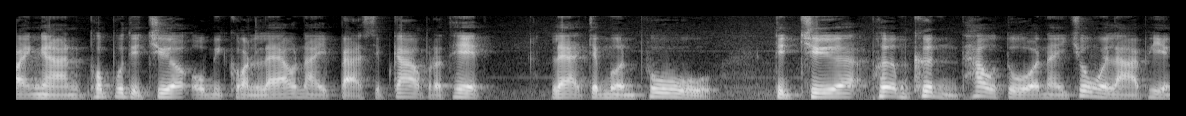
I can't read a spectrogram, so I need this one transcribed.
รายงานพบผู้ติดเชื้อโอมิครอนแล้วใน 89 ประเทศ และจำนวนผู้ติดเชื้อเพิ่มขึ้นเท่าตัวในช่วงเวลาเพียง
